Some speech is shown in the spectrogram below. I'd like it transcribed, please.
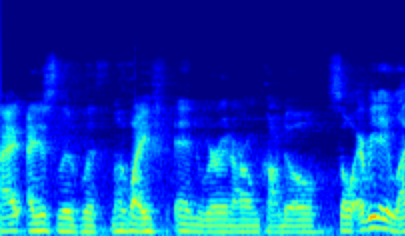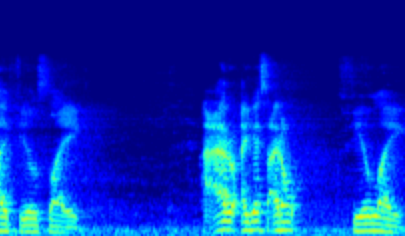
I, I just live with my wife and we're in our own condo. So everyday life feels like I, I, I guess I don't feel like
